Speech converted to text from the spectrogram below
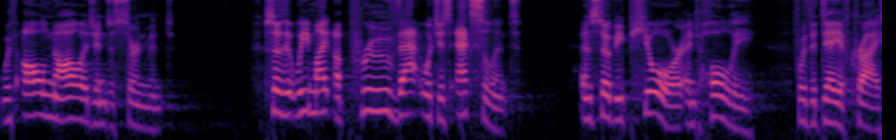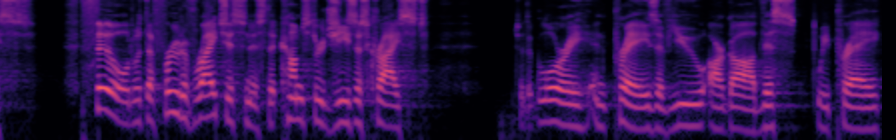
with all knowledge and discernment, so that we might approve that which is excellent, and so be pure and holy for the day of Christ, filled with the fruit of righteousness that comes through Jesus Christ, to the glory and praise of you, our God. This we pray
